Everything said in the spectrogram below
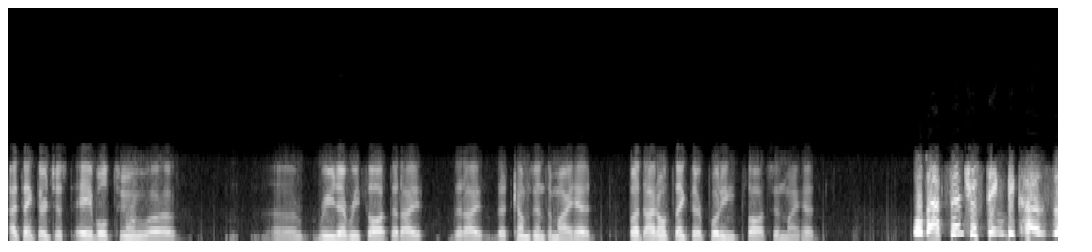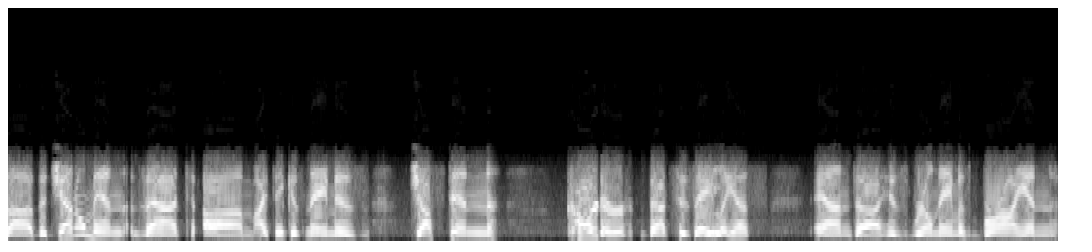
I think they're just able to uh, uh, read every thought that I that I that comes into my head. But I don't think they're putting thoughts in my head. Well, that's interesting because uh, the gentleman that um, I think his name is Justin Carter, that's his alias, and uh, his real name is Brian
